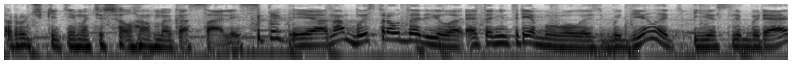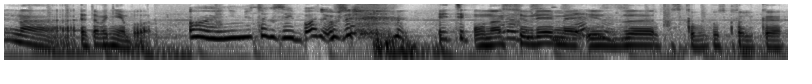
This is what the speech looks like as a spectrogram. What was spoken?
Ручки Тимати Шаломе касались. И она быстро удалила. Это не требовалось бы делать, если бы реально этого не было. Ой, они меня так заебали уже. Эти У нас все время из э, выпуска выпуск только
